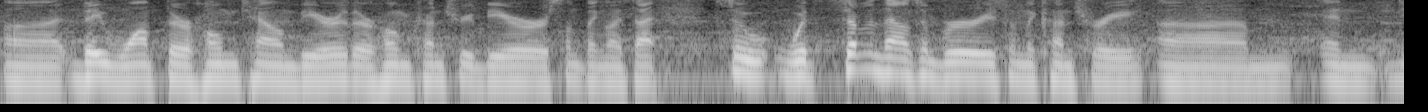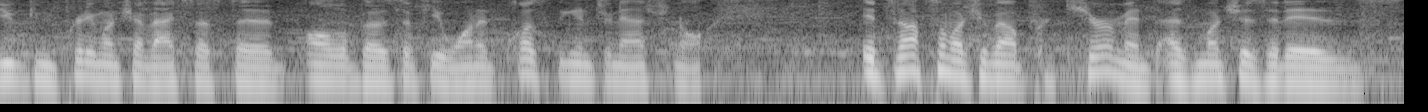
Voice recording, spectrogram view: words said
uh, they want their hometown beer, their home country beer, or something like that. So with seven thousand breweries in the country, um, and you can pretty much have access to all of those if you wanted, plus the international. It's not so much about procurement as much as it is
